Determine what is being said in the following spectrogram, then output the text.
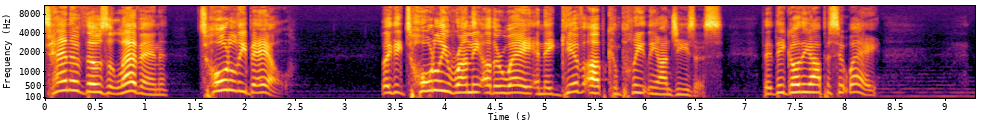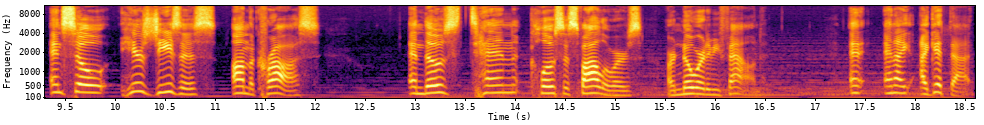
10 of those 11 totally bail. Like they totally run the other way and they give up completely on Jesus. They, they go the opposite way. And so here's Jesus on the cross, and those 10 closest followers are nowhere to be found. And, and I, I get that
